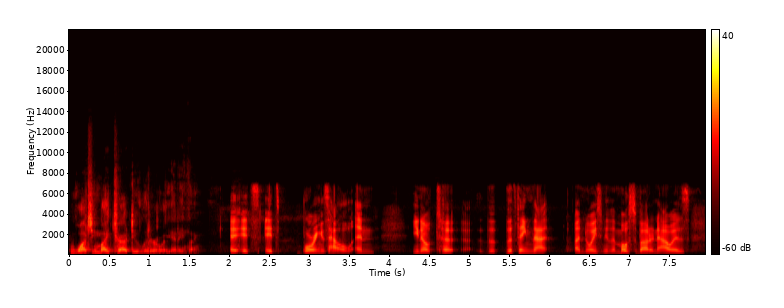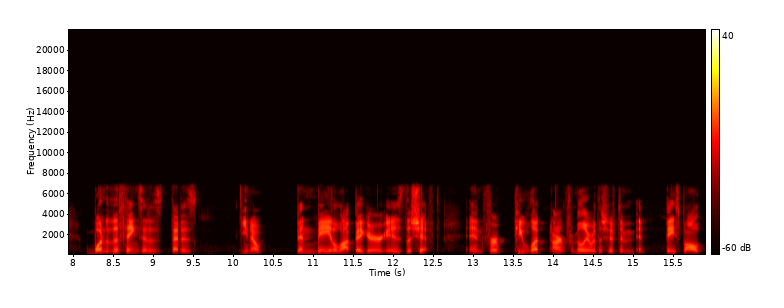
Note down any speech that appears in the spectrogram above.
watching Mike Trout do literally anything. It's it's boring as hell, and you know, to the the thing that annoys me the most about it now is one of the things that is that is you know been made a lot bigger is the shift. And for people that aren't familiar with the shift in, in baseball,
